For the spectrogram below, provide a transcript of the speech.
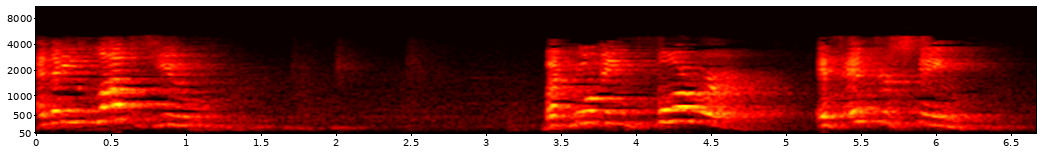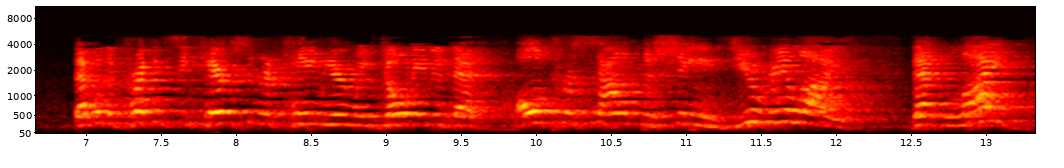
and that He loves you. But moving forward, it's interesting that when the Pregnancy Care Center came here and we donated that ultrasound machine, do you realize that life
